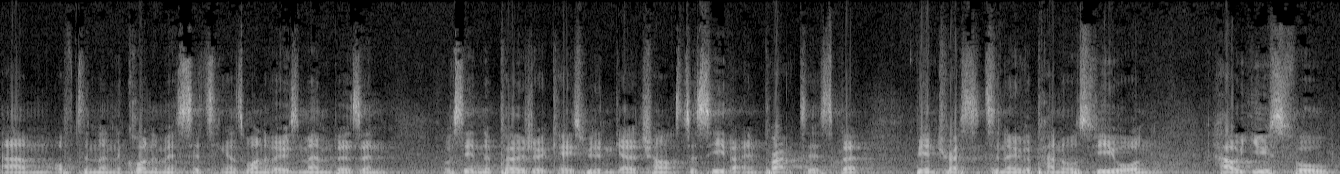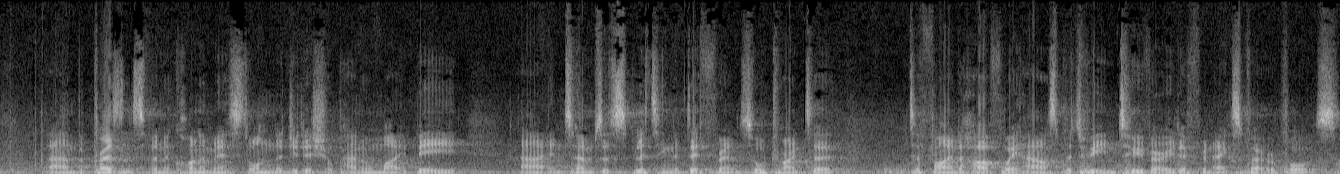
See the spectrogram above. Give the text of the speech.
um, often an economist sitting as one of those members. And obviously, in the Peugeot case, we didn't get a chance to see that in practice. But be interested to know the panel's view on how useful um, the presence of an economist on the judicial panel might be uh, in terms of splitting the difference or trying to to find a halfway house between two very different expert reports.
